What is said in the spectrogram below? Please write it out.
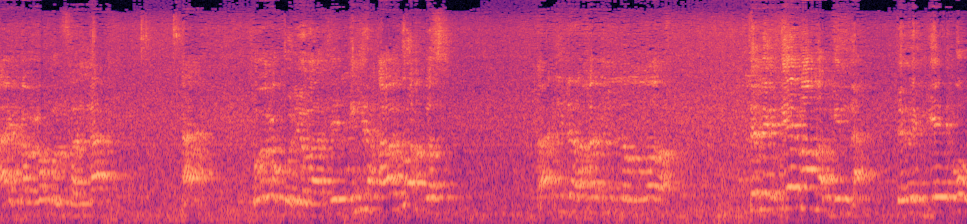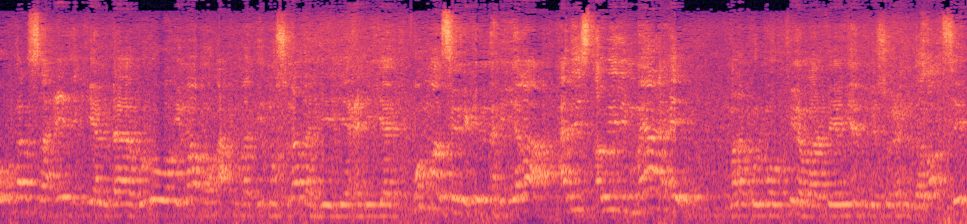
أي كم عقل فنا ها وعقل يواتي إنك أقرب بس. لا إله إلا الله. تبقى ما مقلنا. تبقى أو كان صحيح يندابلو إمام أحمد مسنده يعني. هم سيرك إنه هي لا. حديث طويل ما يحي ملك ما يجلس عند رأسه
